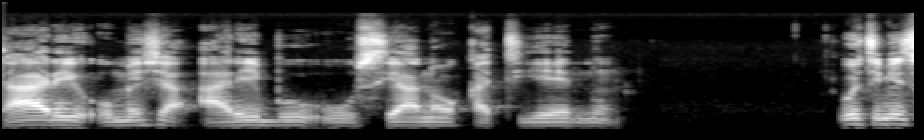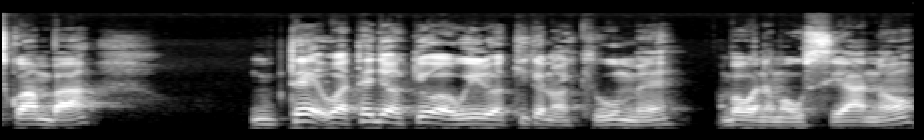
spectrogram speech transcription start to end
tayari umesha haribu uhusiano kati yenu. Which means kwamba mte, wateja wakiwa wawili wa kike na wa kiume ambao wana mahusiano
